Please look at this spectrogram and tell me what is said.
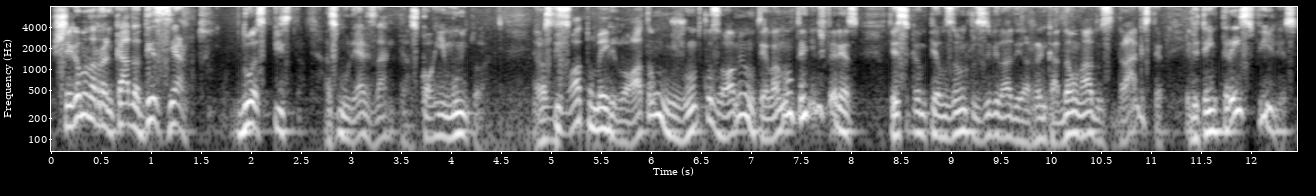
Chegamos na arrancada, deserto, duas pistas. As mulheres lá, elas correm muito lá. Elas Pilotam bem. Pilotam junto com os homens, não tem, lá não tem diferença. Tem esse campeãozão, inclusive, lá de arrancadão, lá dos Dragster, ele tem três filhas.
